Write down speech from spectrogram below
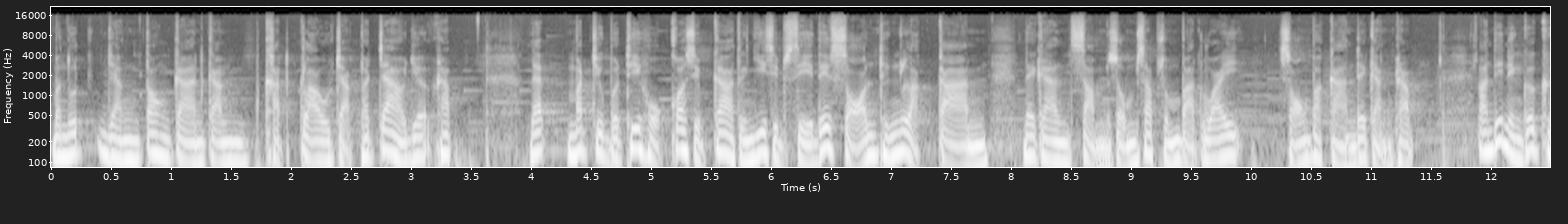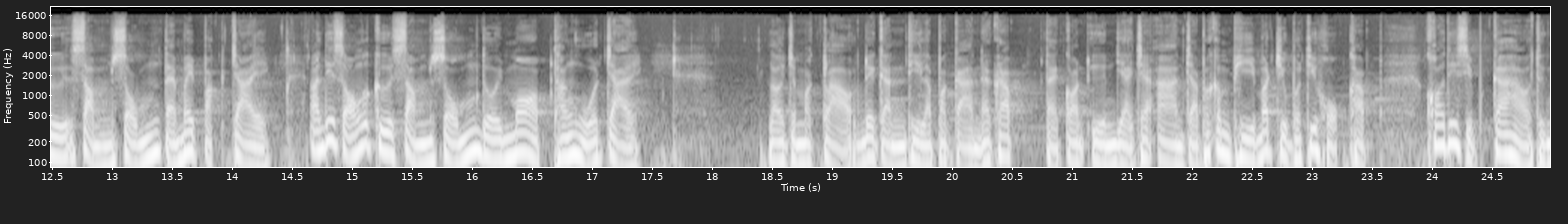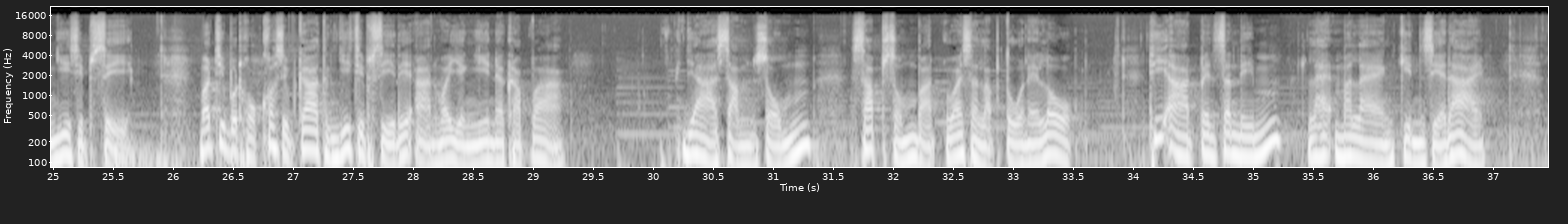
มนุษย์ยังต้องการการขัดเกลาจากพระเจ้าเยอะครับ และมัทธิวบทที่6ข้อ19ถึง24 ได้สอนถึงหลักการในการสัมสมทรัพย์สมบัติไว้ 2 ประการด้วยกันครับ อันที่ 1 ก็คือสัมสมแต่ไม่ปักใจ อันที่ 2 ก็คือสัมสมโดยมอบทั้งหัวใจ เราจะมากล่าวด้วยกันทีละประการนะครับ แต่ก่อนอื่นอยากจะอ่านจากพระคัมภีร์มัทธิวบทที่ 6 ครับ ข้อที่ 19ถึง24 มัทธิวบท6ข้อ19ถึง24 ได้อ่านไว้อย่างนี้นะครับว่า อย่าสัมสม ทรัพย์สมบัติไว้สำหรับตัวในโลก ที่อาจเป็นสนิมและแมลงกินเสียได้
